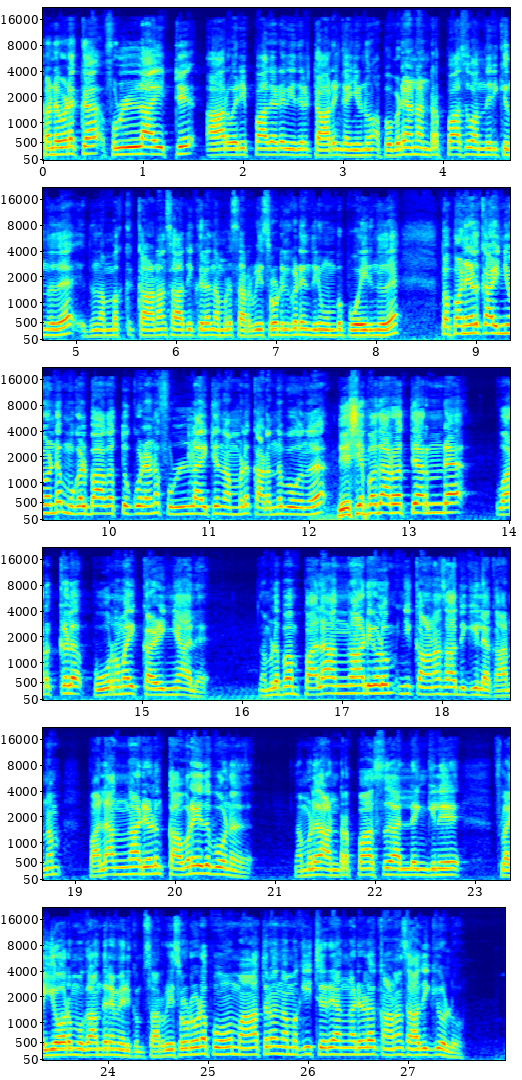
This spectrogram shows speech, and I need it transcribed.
കണ്ടോ ഇവിടെയൊക്കെ ഫുള്ളായിട്ട് ആറ് വരിപ്പാതയുടെ വീതിയിൽ ടാറിങ് കഴിഞ്ഞു അപ്പോൾ ഇവിടെയാണ് അണ്ടർപാസ് വന്നിരിക്കുന്നത്. ഇത് നമുക്ക് കാണാൻ സാധിക്കില്ല. നമ്മൾ സർവീസ് റോഡിൽ കൂടെ ഇതിനു മുമ്പ് പോയിരുന്നത്. അപ്പോൾ പണികൾ കഴിഞ്ഞുകൊണ്ട് മുകൾ ഭാഗത്തു കൂടെയാണ് ഫുള്ളായിട്ട് നമ്മൾ കടന്നു പോകുന്നത്. ദേശീയപാത അറുപത്തിയാറിന്റെ വർക്കുകൾ പൂർണമായി കഴിഞ്ഞാൽ നമ്മളിപ്പം പല അങ്ങാടികളും ഇനി കാണാൻ സാധിക്കില്ല. കാരണം പല അങ്ങാടികളും കവർ ചെയ്ത് പോണത്. നമ്മൾ അണ്ടർപാസ് അല്ലെങ്കിൽ ഫ്ലൈ ഓവർ മുഖാന്തരമായിരിക്കും സർവീസ് റോഡിലൂടെ പോകുമ്പോൾ മാത്രമേ നമുക്ക് ഈ ചെറിയ അങ്ങാടികളെ കാണാൻ സാധിക്കുകയുള്ളൂ.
